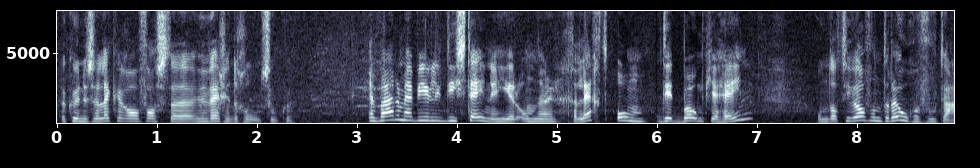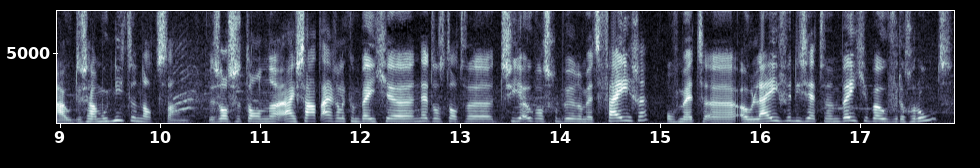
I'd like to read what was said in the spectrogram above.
Dan kunnen ze lekker alvast hun weg in de grond zoeken. En waarom hebben jullie die stenen hieronder gelegd om dit boompje heen? Omdat hij wel van droge voeten houdt, dus hij moet niet te nat staan. Dus als het dan, uh, hij staat eigenlijk een beetje, net als dat we, dat zie je ook wel eens gebeuren met vijgen of met uh, olijven. Die zetten we een beetje boven de grond,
